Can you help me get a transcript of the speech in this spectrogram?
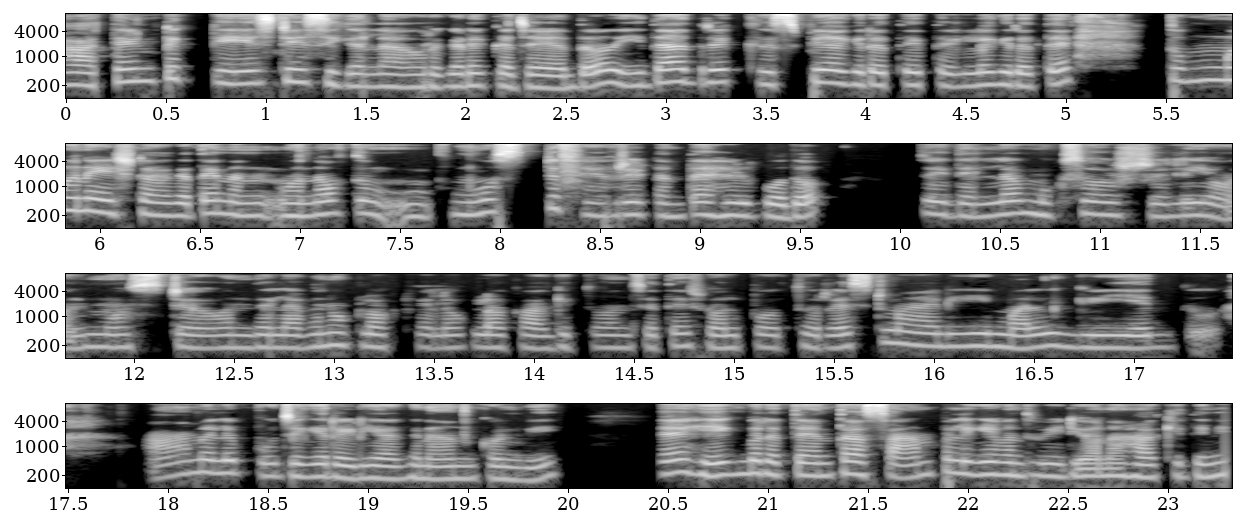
ಆ ಅಥೆಂಟಿಕ್ ಟೇಸ್ಟೇ ಸಿಗಲ್ಲ ಹೊರಗಡೆ ಕಜ್ಜಾಯದ್ದು. ಇದಾದ್ರೆ ಕ್ರಿಸ್ಪಿ ಆಗಿರುತ್ತೆ, ತೆಳ್ಳಗಿರುತ್ತೆ, ತುಂಬಾನೇ ಇಷ್ಟ ಆಗುತ್ತೆ. ನನ್ one of the most favourite ಅಂತ ಹೇಳ್ಬೋದು. ಸೊ ಇದೆಲ್ಲ ಮುಗಿಸೋ ಅಷ್ಟರಲ್ಲಿ ಆಲ್ಮೋಸ್ಟ್ ಒಂದು ಲೆವೆನ್ ಓ ಕ್ಲಾಕ್ ಟ್ವೆಲ್ ಓ ಕ್ಲಾಕ್ ಆಗಿತ್ತು ಅನ್ಸುತ್ತೆ. ಸ್ವಲ್ಪ ಹೊತ್ತು ರೆಸ್ಟ್ ಮಾಡಿ, ಮಲ್ಗಿ, ಎದ್ದು, ಆಮೇಲೆ ಪೂಜೆಗೆ ರೆಡಿ ಆಗೋಣ ಅನ್ಕೊಂಡ್ವಿ. ಹೇಗೆ ಹೇಗ್ ಬರುತ್ತೆ ಅಂತ ಸ್ಯಾಂಪಲ್ಗೆ ಒಂದು ವಿಡಿಯೋನ ಹಾಕಿದ್ದೀನಿ.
